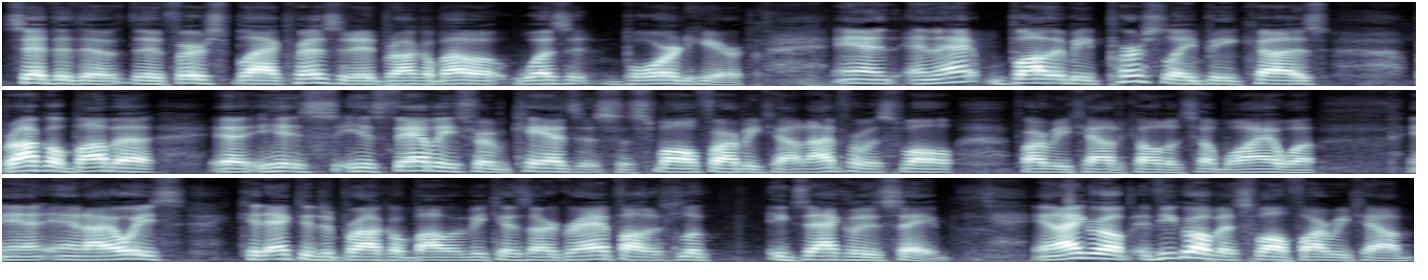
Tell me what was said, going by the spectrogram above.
said that the, the first black president, Barack Obama, wasn't born here. And, and that bothered me personally because Barack Obama, uh, his, his family's from Kansas, a small farming town. I'm from a small farming town called Ottumwa, Iowa. And, and I always connected to Barack Obama because our grandfathers looked exactly the same. And I grew up, if you grow up in a small farming town,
